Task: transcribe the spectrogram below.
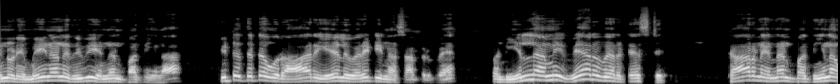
என்னுடைய மெயினான ரிவ்யூ என்னன்னு பார்த்தீங்கன்னா கிட்டத்தட்ட ஒரு ஆறு ஏழு வெரைட்டி நான் சாப்பிட்ருப்பேன் பட் எல்லாமே வேறு வேறு டேஸ்ட்டு காரணம் என்னன்னு பார்த்தீங்கன்னா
